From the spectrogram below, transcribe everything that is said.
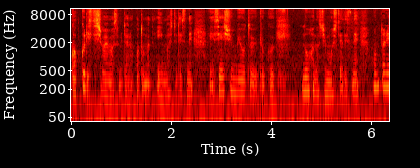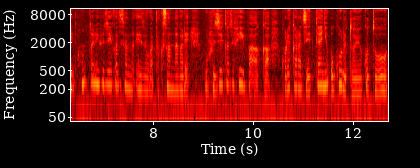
がっくりしてしまいますみたいなことまで言いましてですね「えー青春病」という曲の話もしてですね本当に本当に藤井風さんの映像がたくさん流れもう藤井風フィーバーがこれから絶対に起こるということをも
